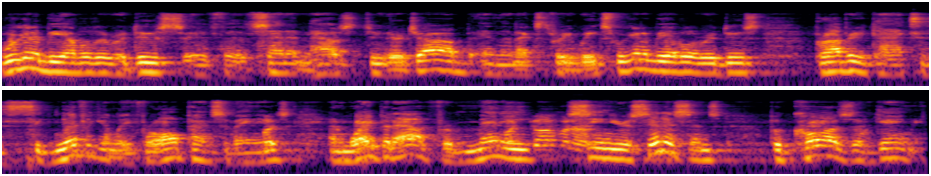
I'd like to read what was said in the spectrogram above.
We're going to be able to reduce, if the Senate and House do their job in the next three weeks, we're going to be able to reduce property taxes significantly for all Pennsylvanians and wipe it out for many senior citizens because of gaming.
